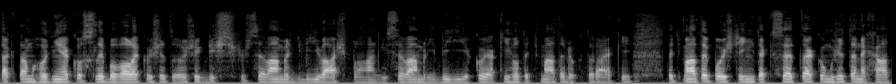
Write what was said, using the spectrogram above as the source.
tak tam hodně jako sliboval, jako že to, že když se vám líbí váš plán, když se vám líbí, jako jakýho teď máte doktora, jaký teď máte pojištění, tak se to jako můžete nechat,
